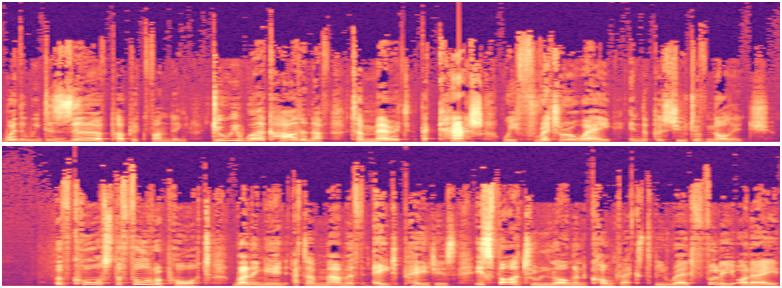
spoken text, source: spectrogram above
whether we deserve public funding. Do we work hard enough to merit the cash we fritter away in the pursuit of knowledge? Of course, the full report, running in at a mammoth eight pages, is far too long and complex to be read fully on a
